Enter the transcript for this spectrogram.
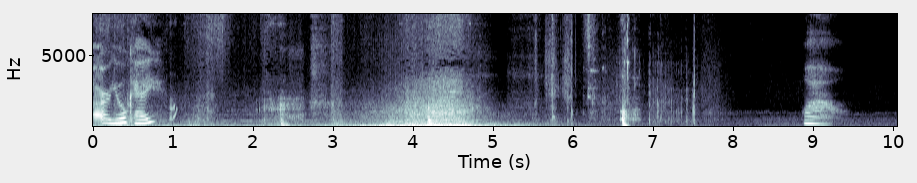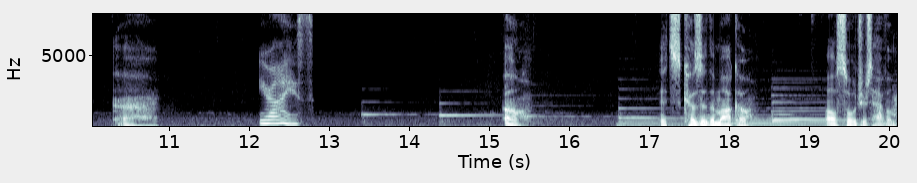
Are you okay? Wow. Uh. Your eyes. Oh. It's because of the Mako. All soldiers have them.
